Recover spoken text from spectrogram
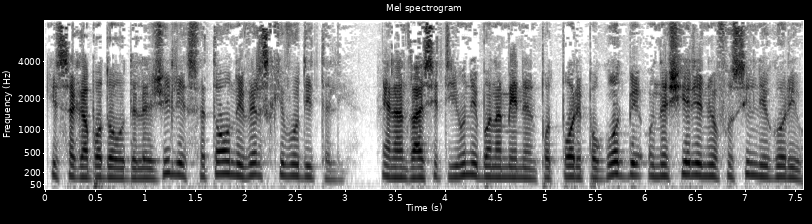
ki se ga bodo udeležili svetovni verski voditelji. 21. juni bo namenjen podpori pogodbi o neširjenju fosilnih goriv.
